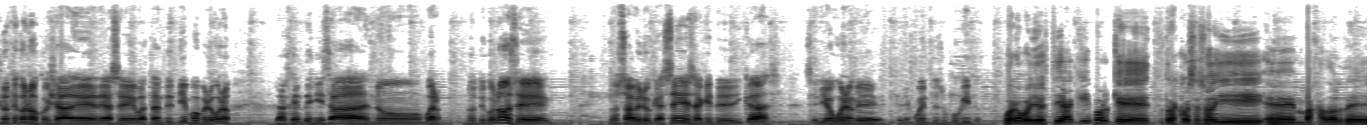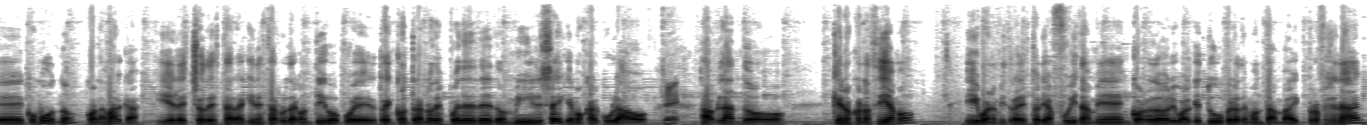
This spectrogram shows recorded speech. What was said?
yo te conozco ya desde hace bastante tiempo, pero bueno, la gente quizás no, bueno, no te conoce, no sabe lo que haces, a qué te dedicas. Sería bueno que le, que le cuentes un poquito. Bueno, pues yo estoy aquí porque, entre otras cosas, soy eh, embajador de Comut, ¿no? Con la marca. Y el hecho de estar aquí en esta ruta contigo, pues reencontrarnos después desde 2006, que hemos calculado Sí. hablando que nos conocíamos. Y bueno, en mi trayectoria fui también corredor, igual que tú, pero de mountain bike profesional.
